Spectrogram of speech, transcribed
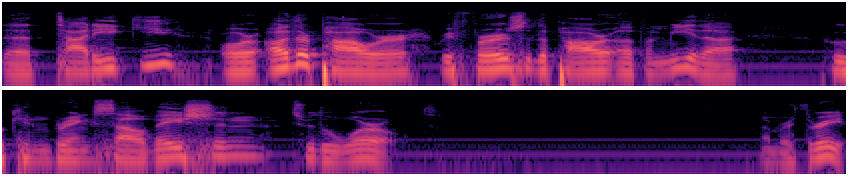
the tariki or other power refers to the power of Amida, who can bring salvation to the world. Number three,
